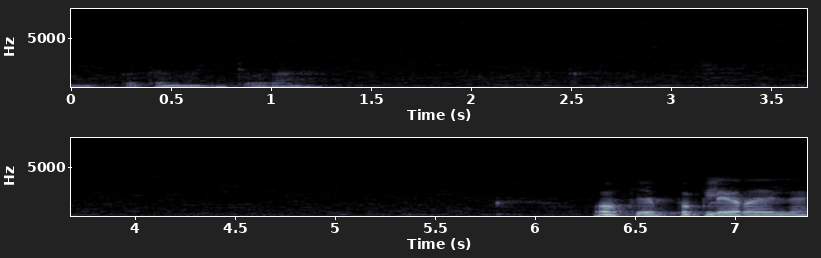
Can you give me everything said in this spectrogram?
മുപ്പത്തൊന്ന് മിനിറ്റ് കൂടെ ഓക്കെ ഇപ്പൊ ക്ലിയർ ആയില്ലേ?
